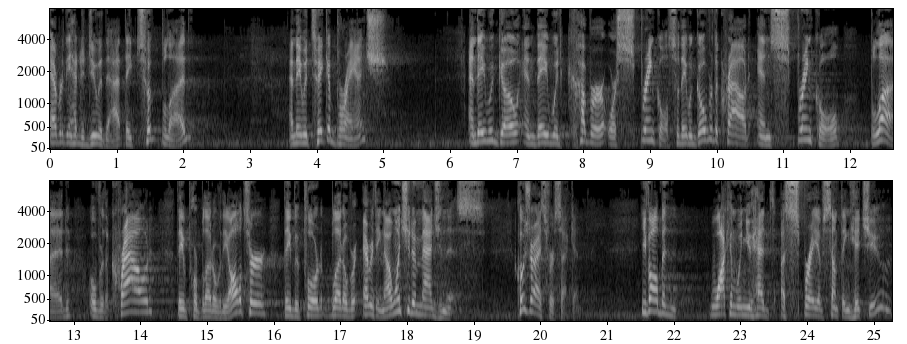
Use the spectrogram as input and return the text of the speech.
everything had to do with that, they took blood and they would take a branch and they would go and they would cover or sprinkle. So they would go over the crowd and sprinkle blood over the crowd. They would pour blood over the altar. They would pour blood over everything. Now, I want you to imagine this. Close your eyes for a second. You've all been walking when you had a spray of something hit you.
